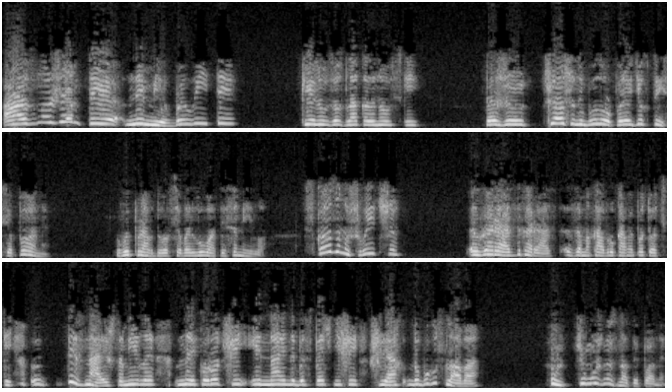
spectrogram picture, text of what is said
А з ножем ти не міг би вийти, кинув зо зла Калиновський. Та ж часу не було передягтися, пане, виправдувався вайлуватий Саміло. Сказано швидше. Гаразд, гаразд, замахав руками Потоцький. Ти знаєш, Саміле, найкоротший і найнебезпечніший шлях до Богуслава. Чому ж не знати, пане?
